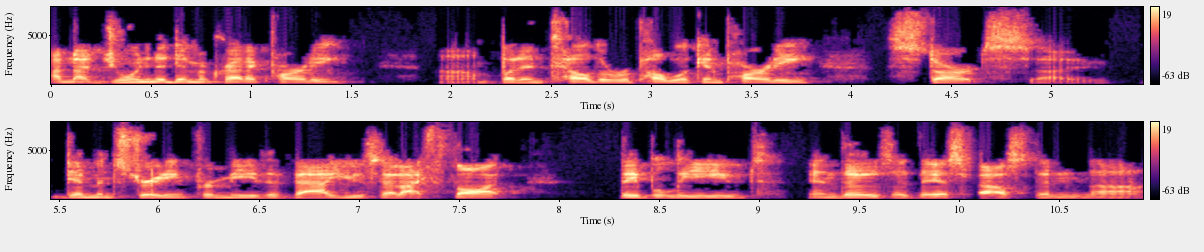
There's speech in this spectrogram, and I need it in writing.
I'm not joining the Democratic Party, um, but until the Republican Party starts uh, demonstrating for me the values that I thought they believed and those that they espoused, then uh,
